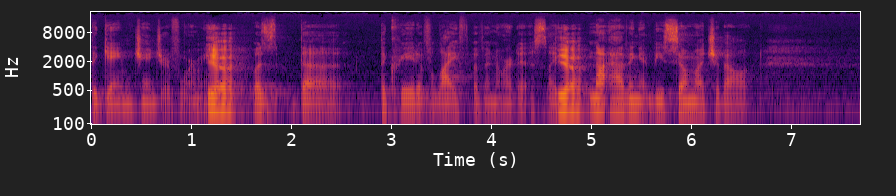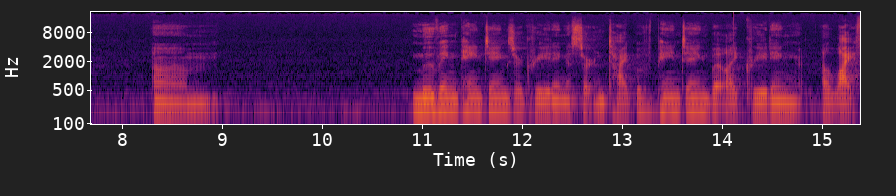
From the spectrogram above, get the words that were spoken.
the game changer for me. Yeah. Was the the creative life of an artist. Like Yeah. not having it be so much about um, moving paintings or creating a certain type of painting, but like creating a life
